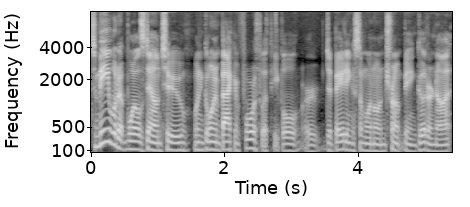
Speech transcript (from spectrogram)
To me, what it boils down to when going back and forth with people or debating someone on Trump being good or not,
